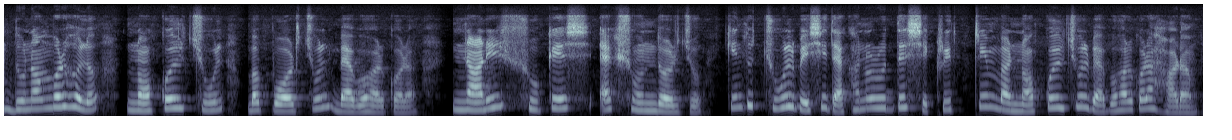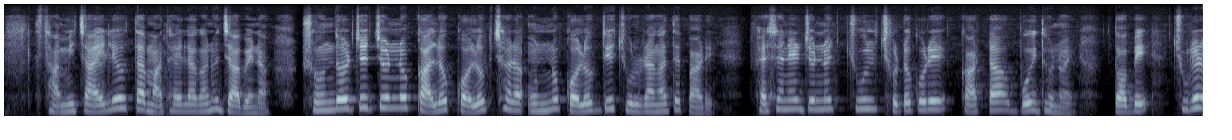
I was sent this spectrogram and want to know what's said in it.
দু নম্বর হলো নকল চুল বা পরচুল ব্যবহার করা। নারীর সুকেশ এক সৌন্দর্য, কিন্তু চুল বেশি দেখানোর উদ্দেশ্যে কৃত্রিম বা নকল চুল ব্যবহার করা হারাম। স্বামী চাইলেও তা মাথায় লাগানো যাবে না। সৌন্দর্যের জন্য কালো কলপ ছাড়া অন্য কলপ দিয়ে চুল রাঙাতে পারে। ফ্যাশনের জন্য চুল ছোট করে কাটা বৈধ নয়, তবে চুলের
